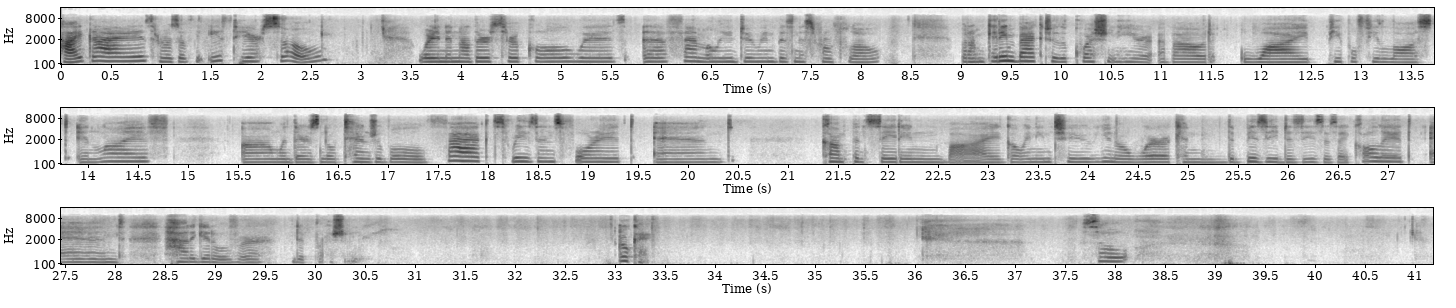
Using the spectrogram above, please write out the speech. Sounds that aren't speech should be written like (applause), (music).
Hi guys, Rose of the East here. So, we're in another circle with a family doing business from flow. But I'm getting back to the question here about why people feel lost in life uh, when there's no tangible facts, reasons for it, and compensating by going into, you know, work and the busy disease, as I call it, and how to get over depression. Okay. So,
